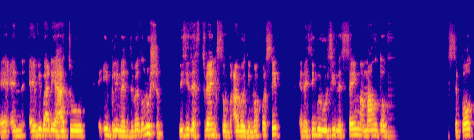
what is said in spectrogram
and everybody had to implement the resolution. This is the strength of our democracy, and I think we will see the same amount of support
